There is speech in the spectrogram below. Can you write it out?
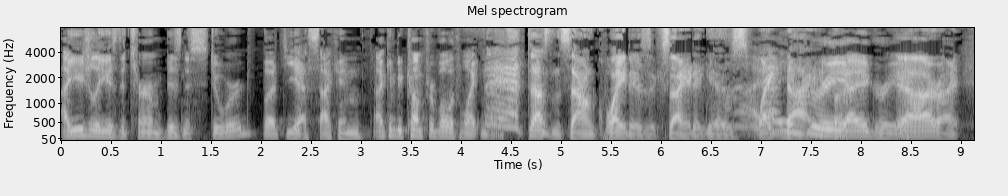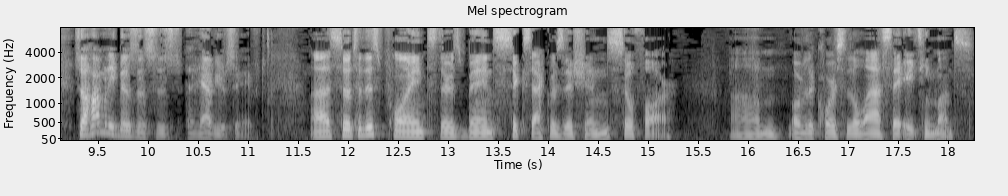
I usually use the term business steward, but yes, I can I can be comfortable with white knight. That doesn't sound quite as exciting as I, white I knight. agree. but- I agree. Yeah, all right. So, how many businesses have you saved? Uh, so to this point, there's been six acquisitions so far um, over the course of the last say 18 months.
